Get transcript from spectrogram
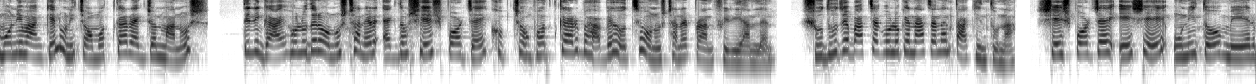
মনিম আঙ্কেল উনি চমৎকার একজন মানুষ। তিনি গায়ে হলুদের অনুষ্ঠানের একদম শেষ পর্যায়ে খুব চমৎকার ভাবে হচ্ছে অনুষ্ঠানের প্রাণ ফিরিয়ে আনলেন। শুধু যে বাচ্চাগুলোকে নাচালেন তা কিন্তু না। শেষ পর্যায়ে এসে উনি তো মেয়ের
